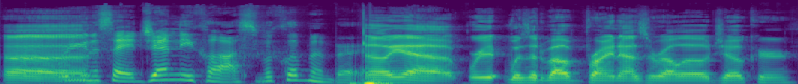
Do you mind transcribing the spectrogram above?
what are you Uh, gonna say, Jen Niklas, book club member? oh yeah, Were, was it about Brian Azzarello Joker?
